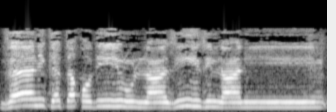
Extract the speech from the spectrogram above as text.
ذلك تقدير العزيز العليم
